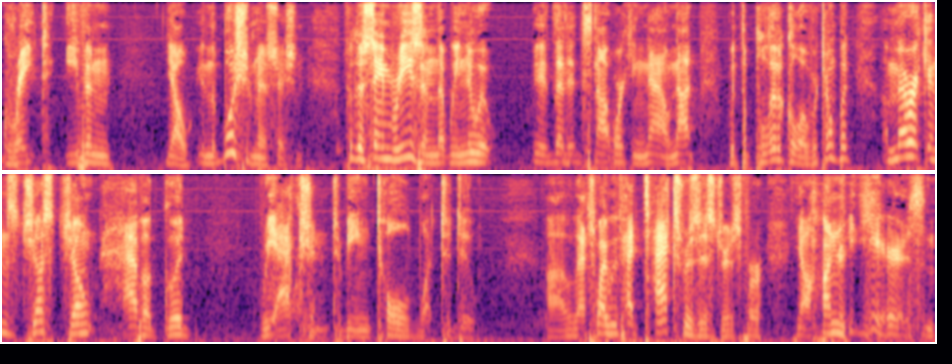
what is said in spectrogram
great even you know, in the Bush administration for the same reason that we knew it that it's not working now, not with the political overtone, but Americans just don't have a good reaction to being told what to do. Uh, that's why we've had tax resistors for you know hundred years and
